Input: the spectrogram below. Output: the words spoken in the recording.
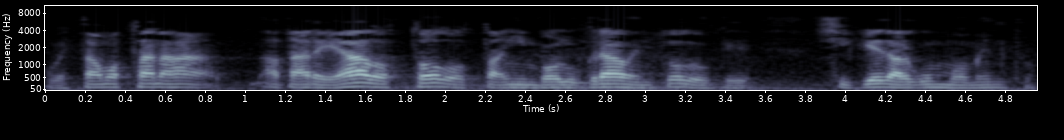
Pues estamos tan atareados todos, tan involucrados en todo, que si queda algún momento.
